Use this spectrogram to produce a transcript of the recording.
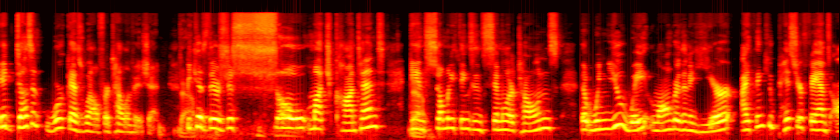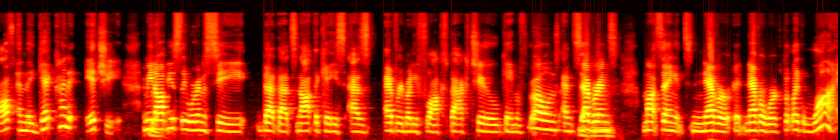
It doesn't work as well for television Yeah. because there's just so much content Yeah. and so many things in similar tones that when you wait longer than a year, I think you piss your fans off and they get kind of itchy. I mean, Yeah. obviously, we're going to see that that's not the case as everybody flocks back to Game of Thrones Mm-hmm. and Severance. I'm not saying it's never it never worked, but like why?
